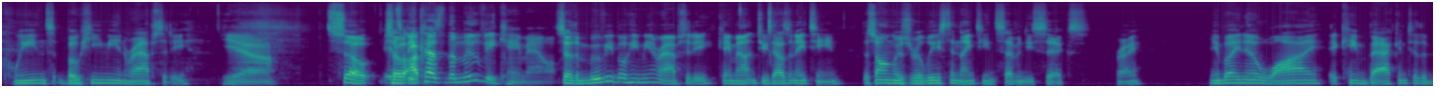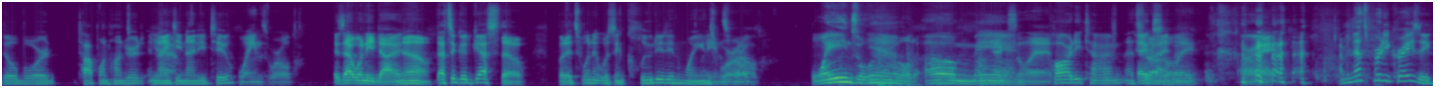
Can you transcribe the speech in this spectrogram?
Queen's Bohemian Rhapsody. Yeah. So It's so I- because the movie came out. so the movie Bohemian Rhapsody came out in 2018. The song was released in 1976, right? Anybody know why it came back into the Billboard Top 100 in Yeah. 1992? Wayne's World. Is that when he died? No, that's a good guess though. But it's when it was included in Wayne's, Wayne's World. World. Wayne's World. Oh man. Excellent. Party time. That's right. All right. I mean, that's pretty crazy.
